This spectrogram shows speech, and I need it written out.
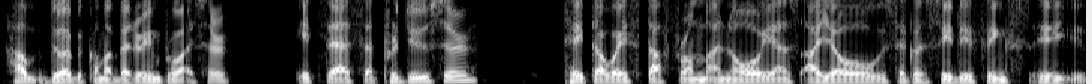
how do I become a better improviser? It's as a producer, take away stuff from annoyance, IO, Second City, things, uh,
